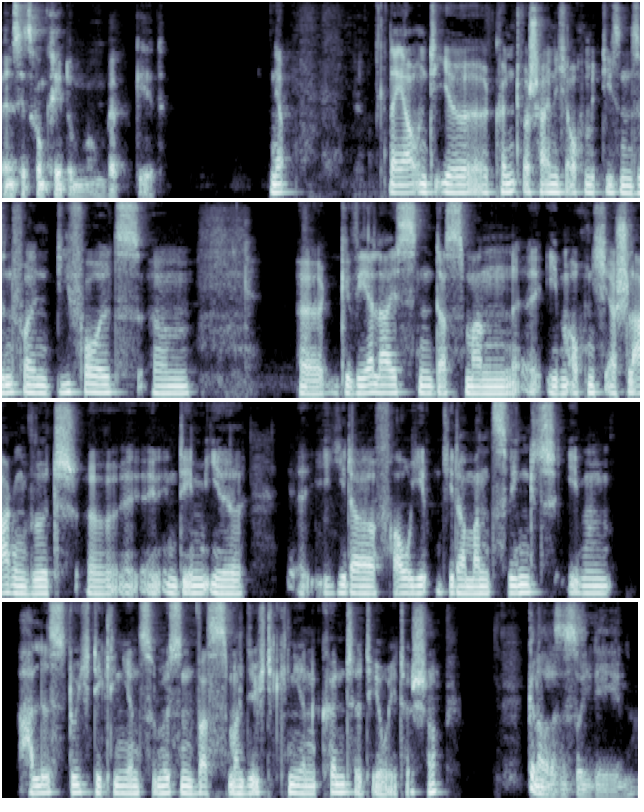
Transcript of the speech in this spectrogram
wenn es jetzt konkret um, um Web geht. Ja. Naja, und ihr könnt wahrscheinlich auch mit diesen sinnvollen Defaults ähm, äh, gewährleisten, dass man äh, eben auch nicht erschlagen wird, äh, indem ihr äh, jeder Frau und jeder Mann zwingt, eben alles durchdeklinieren zu müssen, was man durchdeklinieren könnte, theoretisch. Ne? Genau, das ist so die Idee. Ne?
